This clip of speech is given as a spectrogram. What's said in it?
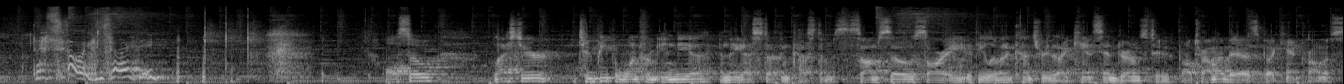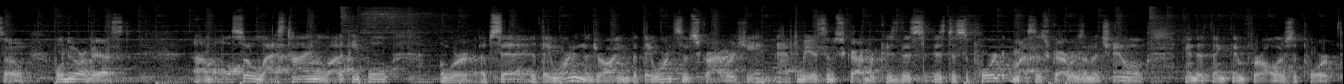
That's so exciting. Also, last year, two people won from India and they got stuck in customs. So I'm so sorry if you live in a country that I can't send drones to. I'll try my best, but I can't promise. So we'll do our best. Um, also, last time, a lot of people were upset that they weren't in the drawing, but they weren't subscribers. You have to be a subscriber because this is to support my subscribers on the channel and to thank them for all their support.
